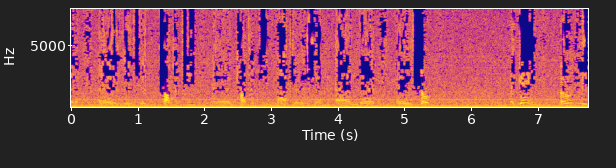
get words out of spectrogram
uh, uh, the, the property uh, property matters and, and uh, uh, so again only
